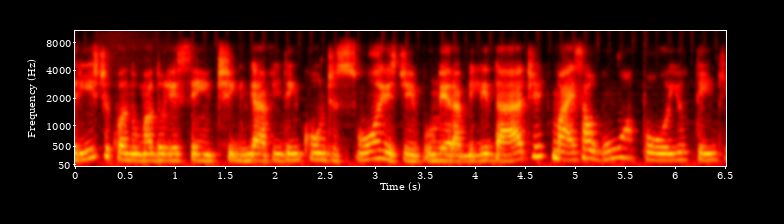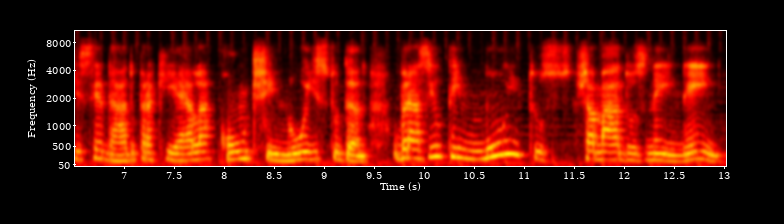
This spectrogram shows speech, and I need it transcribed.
triste quando uma adolescente engravida em condições de vulnerabilidade, mas algum apoio tem que ser dado para que ela continue estudando. O Brasil tem muitos chamados nem-nem,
